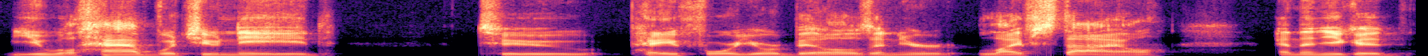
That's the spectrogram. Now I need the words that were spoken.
you will have what you need to pay for your bills and your lifestyle. And then you could,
